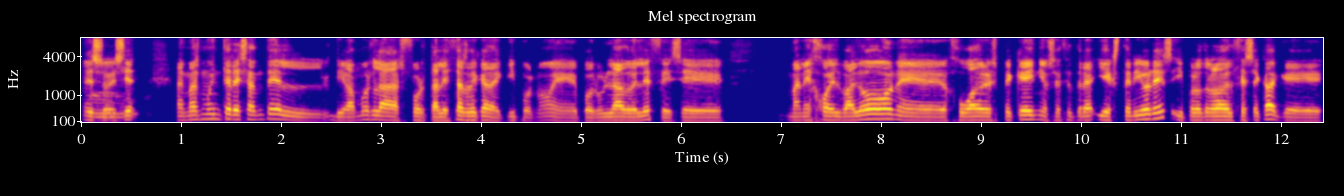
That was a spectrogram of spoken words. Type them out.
Eso es. Mm. Además, muy interesante el, digamos, las fortalezas de cada equipo, ¿no? Eh, por un lado, el FS manejo el balón, eh, jugadores pequeños, etcétera, y exteriores, y por otro lado el CSK que,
